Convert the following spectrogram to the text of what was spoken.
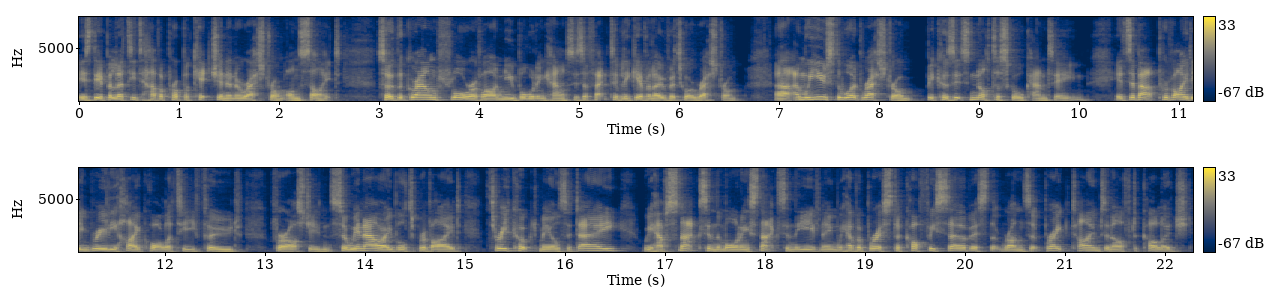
is the ability to have a proper kitchen and a restaurant on site. So the ground floor of our new boarding house is effectively given over to a restaurant. Uh, and we use the word restaurant because it's not a school canteen. It's about providing really high quality food for our students. So we're now able to provide three cooked meals a day. We have snacks in the morning, snacks in the evening. We have a barista coffee service that runs at break times and after college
